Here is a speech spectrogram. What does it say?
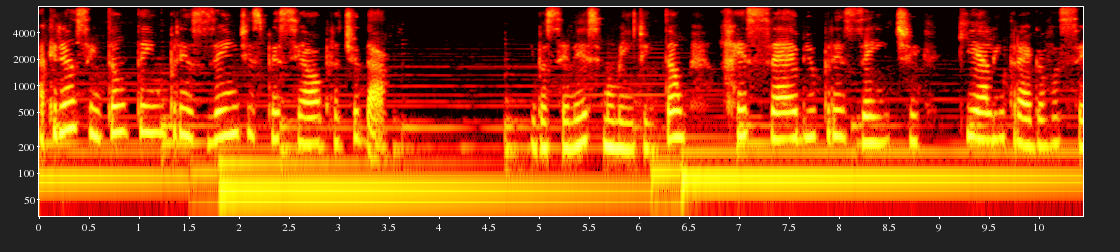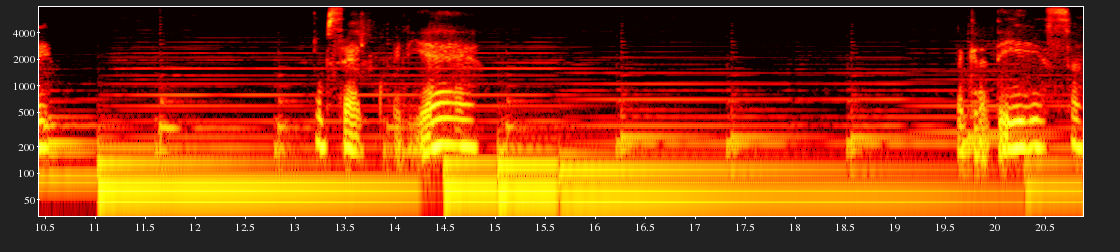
A criança então tem um presente especial para te dar. E você, nesse momento, então, recebe o presente que ela entrega a você. Observe como ele é. Agradeça.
